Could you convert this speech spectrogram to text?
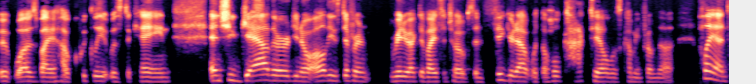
it was by how quickly it was decaying, and she gathered you know all these different radioactive isotopes and figured out what the whole cocktail was coming from the plant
